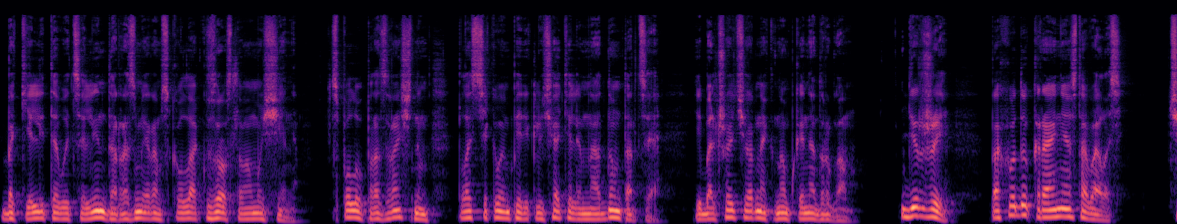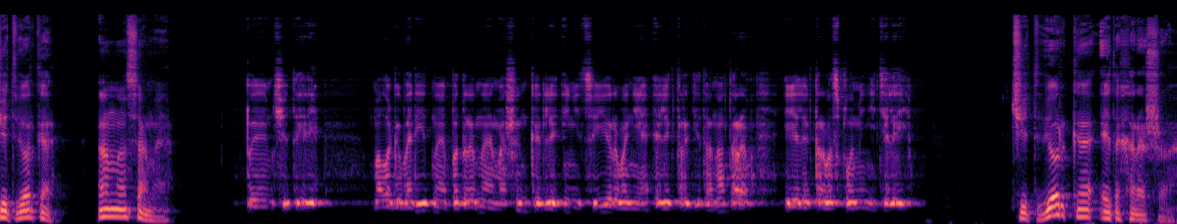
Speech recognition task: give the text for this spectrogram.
бакелитовый цилиндр размером с кулак взрослого мужчины, с полупрозрачным пластиковым переключателем на одном торце и большой черной кнопкой на другом. «Держи. Походу, крайне оставалось. Четверка. Она самая». ПМ-4. Малогабаритная подрывная машинка для инициирования электродетонаторов и электровоспламенителей. Четверка – это хорошо.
